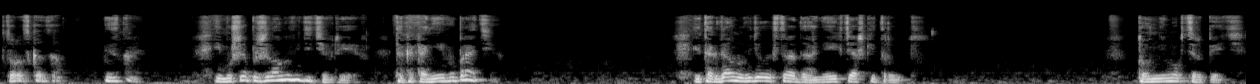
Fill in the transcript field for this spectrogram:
Кто рассказал? Не знаю. И Муше пожелал увидеть евреев, так как они его братья. И тогда он увидел их страдания, их тяжкий труд. То он не мог терпеть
